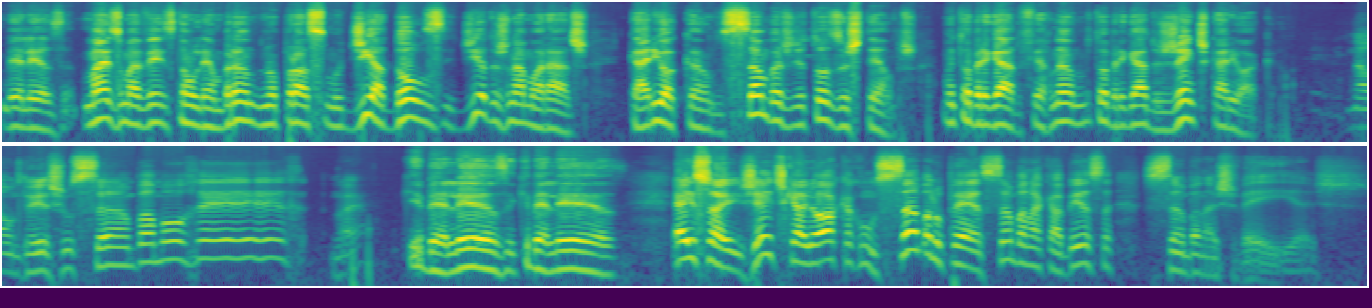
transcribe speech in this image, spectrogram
Beleza. Mais uma vez, estão lembrando, no próximo dia 12, Dia dos Namorados, Cariocando, sambas de todos os tempos. Muito obrigado, Fernando. Muito obrigado, gente carioca. Não deixe o samba morrer, não é? Que beleza, que beleza. É isso aí, gente carioca com samba no pé, samba na cabeça, samba nas veias.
